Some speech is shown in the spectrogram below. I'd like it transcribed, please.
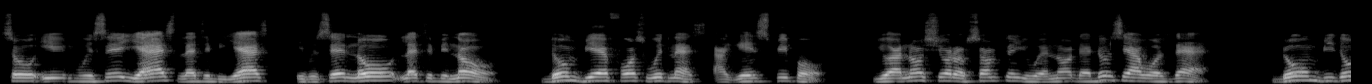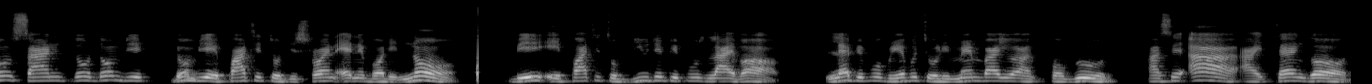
So if we say yes, let it be yes. If we say no, let it be no. Don't bear false witness against people. You are not sure of something, you were not there. Don't say I was there. Don't be, don't sign, don't, don't be, don't be a party to destroying anybody. No. Be a party to building people's life up. Let people be able to remember you for good and say, ah, I thank God.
